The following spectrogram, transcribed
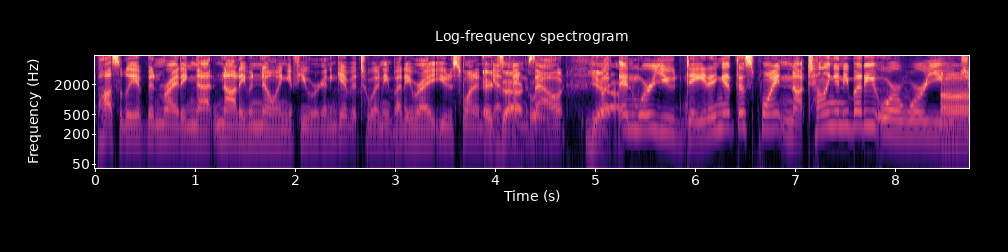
possibly have been writing that not even knowing if you were going to give it to anybody, right? You just wanted to get things out. Yeah. But, and were you dating at this point and not telling anybody, or were you Um,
